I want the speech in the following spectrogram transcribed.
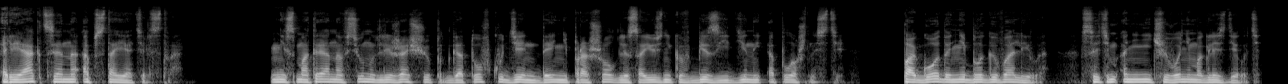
Реакция на обстоятельства – Несмотря на всю надлежащую подготовку, день Д не прошел для союзников без единой оплошности. Погода не благоволила. С этим они ничего не могли сделать.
